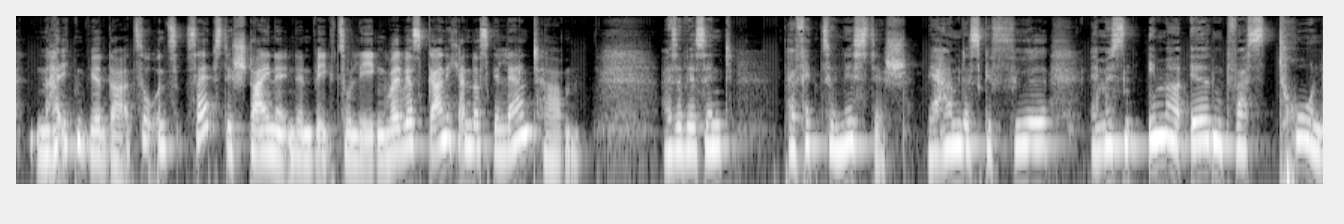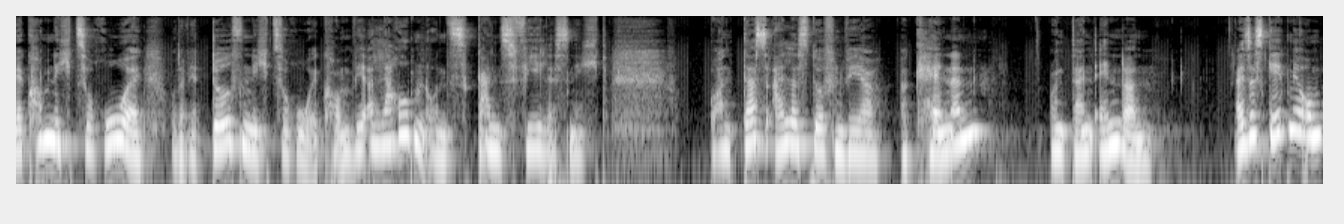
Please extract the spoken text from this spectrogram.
neigen wir dazu, uns selbst die Steine in den Weg zu legen, weil wir es gar nicht anders gelernt haben. Also wir sind perfektionistisch. Wir haben das Gefühl, wir müssen immer irgendwas tun. Wir kommen nicht zur Ruhe oder wir dürfen nicht zur Ruhe kommen. Wir erlauben uns ganz vieles nicht. Und das alles dürfen wir erkennen und dann ändern. Also es geht mir um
